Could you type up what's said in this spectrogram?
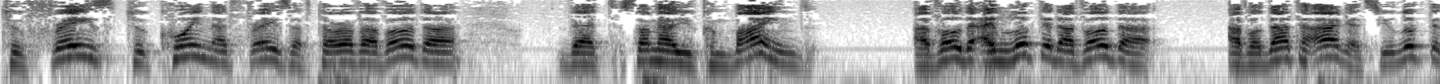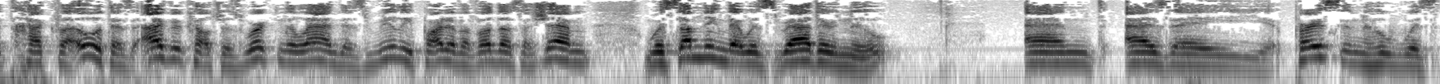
to phrase, to coin that phrase of Torah Vavodah, that somehow you combined Avoda and looked at Avoda, Avodat Haaretz, you looked at Chaklaut as agriculture, as working the land, as really part of Avodas Hashem, was something that was rather new. And as a person who was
